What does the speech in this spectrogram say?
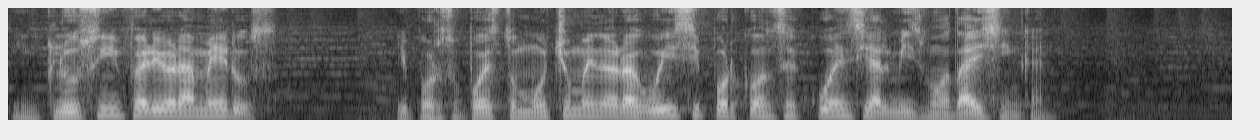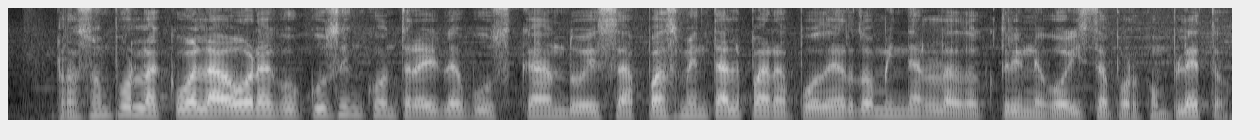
incluso inferior a Merus, y por supuesto mucho menor a Whis y por consecuencia al mismo Daishinkan razón por la cual ahora Goku se encontraría buscando esa paz mental para poder dominar la doctrina egoísta por completo.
